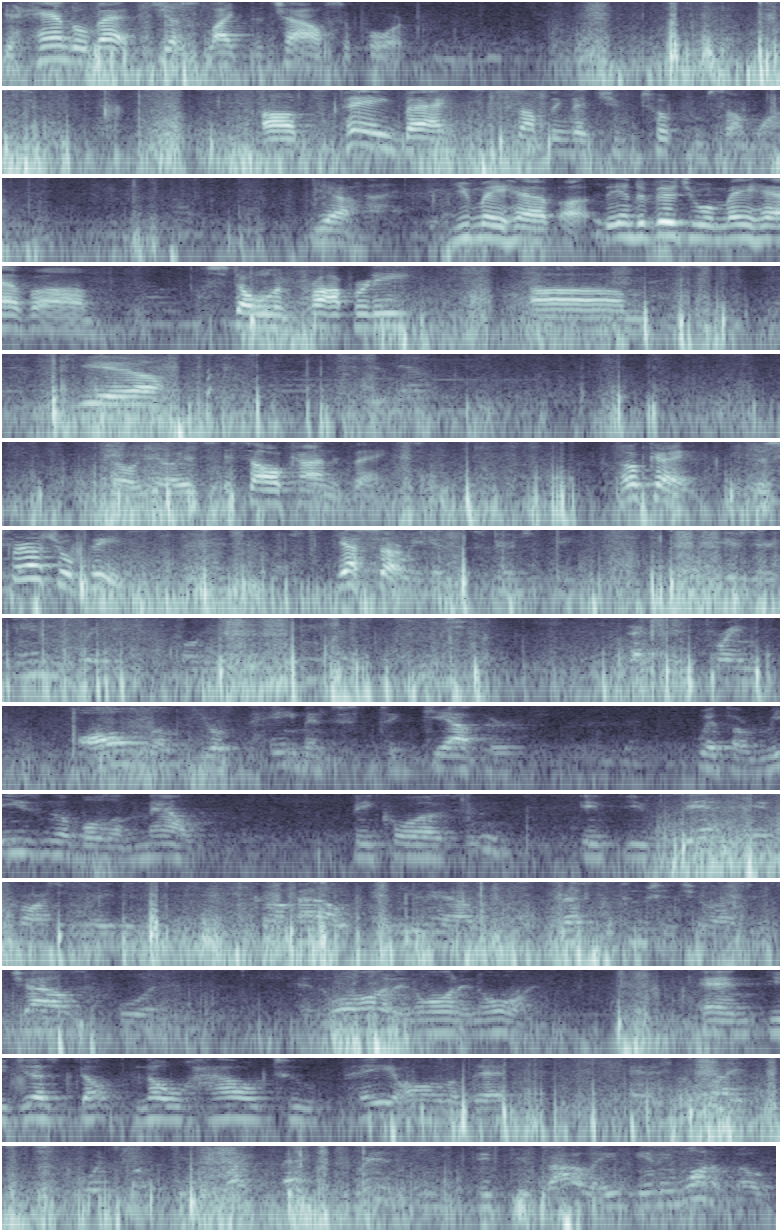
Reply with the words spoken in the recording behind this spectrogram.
You handle that just like the child support. Uh, paying back something that you took from someone. Yeah. You may have, uh, the individual may have um, stolen property. Um, yeah. So, you know, it's, it's all kind of things. Okay. The spiritual piece. Yes, sir. All of your payments together with a reasonable amount? Because if you've been incarcerated, you come out and you have restitution charges, child support, and on and on and on. And you just don't know how to pay all of that. And it looks like the court's going to send you right back to prison if you violate any one of those.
